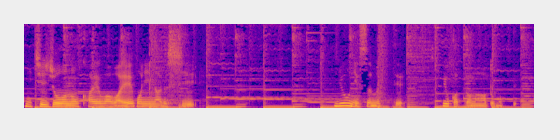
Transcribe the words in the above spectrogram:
日常の会話は英語になるし、寮に住むって良かったなと思って。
